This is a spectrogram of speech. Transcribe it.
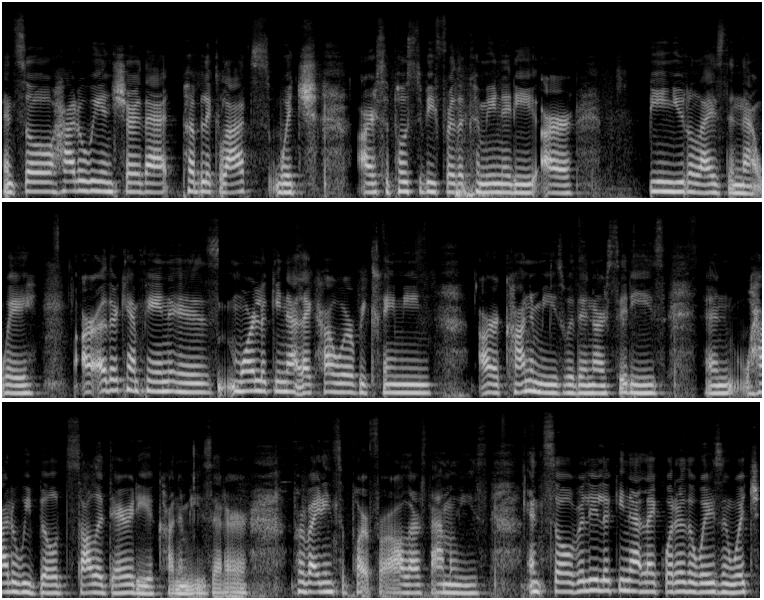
And so, how do we ensure that public lots, which are supposed to be for the community, are being utilized in that way. Our other campaign is more looking at like how we're reclaiming our economies within our cities and how do we build solidarity economies that are providing support for all our families and so really looking at like what are the ways in which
